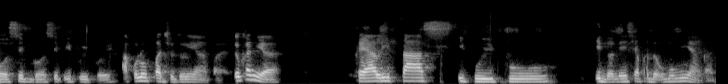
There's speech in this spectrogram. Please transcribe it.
gosip-gosip ibu-ibu. Aku lupa judulnya apa. Itu kan ya realitas ibu-ibu Indonesia pada umumnya kan.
